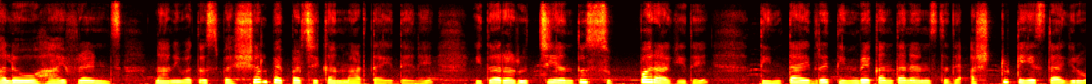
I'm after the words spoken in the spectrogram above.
Hello, hi friends. ನಾನಿವತ್ತು ಸ್ಪೆಷಲ್ ಪೆಪ್ಪರ್ ಚಿಕನ್ ಮಾಡ್ತಾ ಇದ್ದೇನೆ. ಇದರ ರುಚಿ ಅಂತೂ ಸೂಪರ್ ಆಗಿದೆ. ತಿಂತಾ ಇದ್ದರೆ ತಿನ್ನಬೇಕಂತಲೇ ಅನಿಸ್ತದೆ ಅಷ್ಟು ಟೇಸ್ಟ್ ಆಗಿರೋ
